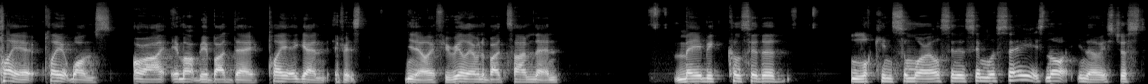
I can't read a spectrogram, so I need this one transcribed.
Play it, play it once. All right, it might be a bad day. Play it again. If it's, you know, if you're really having a bad time, then maybe consider looking somewhere else in a similar city. It's not, you know, it's just.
